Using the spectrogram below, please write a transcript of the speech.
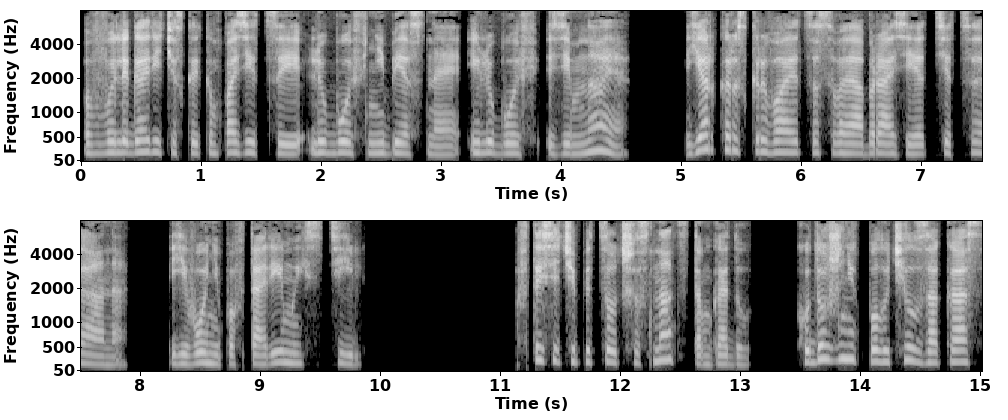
в аллегорической композиции «Любовь небесная» и «Любовь земная» ярко раскрывается своеобразие Тициана, его неповторимый стиль. В 1516 году художник получил заказ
